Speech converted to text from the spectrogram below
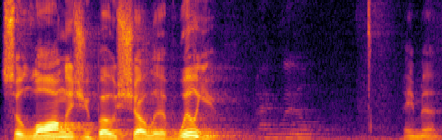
so long as you both shall live? Will you? I will. Amen.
